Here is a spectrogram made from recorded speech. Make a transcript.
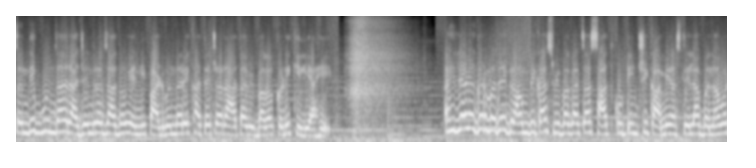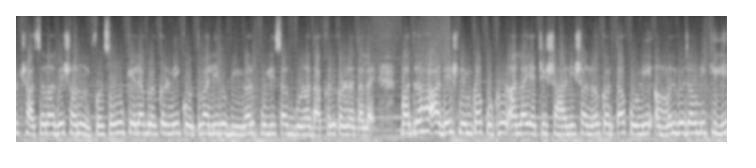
संदीप गुंजा राजेंद्र जाधव यांनी पाटबंधारे खात्याच्या राहता विभागाकडे केली आहे. अहिल्यानगरमध्ये ग्रामविकास विभागाचा सात कोटींची कामे असलेला बनावट शासनादेश आणून फसवणूक केल्याप्रकरणी कोतवाली व भिंगार पोलिसात गुन्हा दाखल करण्यात आलाय. मात्र हा आदेश नेमका कुठून आला याची शहानिशा न करता कोणी अंमलबजावणी केली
